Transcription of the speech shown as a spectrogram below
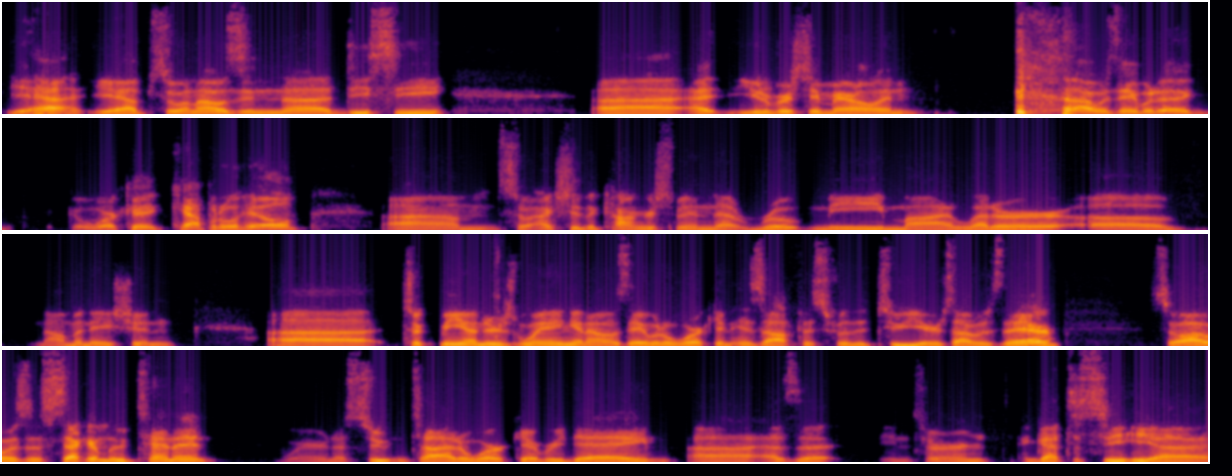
Yeah, yeah. So when I was in uh, DC uh, at University of Maryland, I was able to go work at Capitol Hill. Um, so actually, the congressman that wrote me my letter of nomination uh, took me under his wing, and I was able to work in his office for the two years I was there. So I was a second lieutenant wearing a suit and tie to work every day uh, as an intern and got to see uh,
